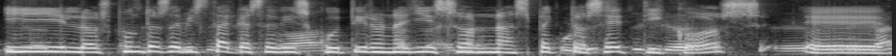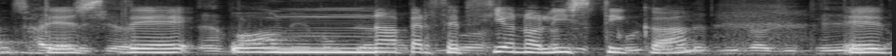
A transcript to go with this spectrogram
Y los puntos de vista que se discutieron allí son aspectos éticos eh, desde una percepción holística eh,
